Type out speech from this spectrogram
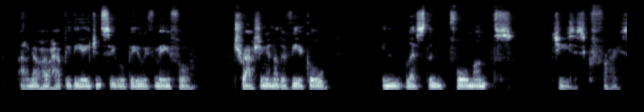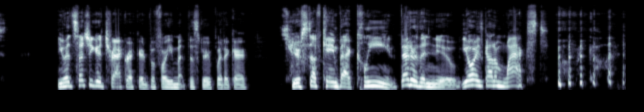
I don't know how happy the agency will be with me for trashing another vehicle in less than four months. Jesus Christ. You had such a good track record before you met this group, Whitaker. Your stuff came back clean, better than new. You always got them waxed. Oh my god.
